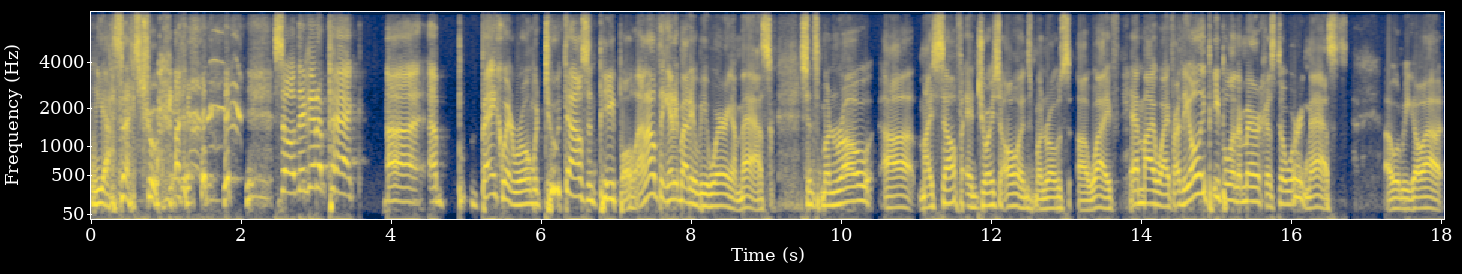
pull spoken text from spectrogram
Yes, that's true. so they're going to pack uh, a banquet room with 2,000 people. And I don't think anybody would be wearing a mask since Monroe, uh, myself, and Joyce Owens, Monroe's uh, wife, and my wife are the only people in America still wearing masks uh, when we go out.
